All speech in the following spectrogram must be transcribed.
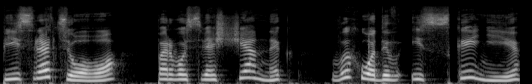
Після цього первосвященник виходив із скинії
